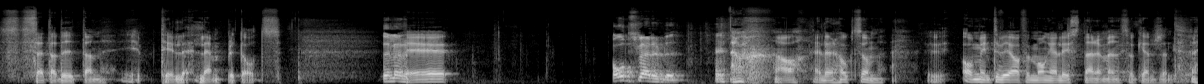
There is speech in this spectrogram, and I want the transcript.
sätta dit den till lämpligt odds. Eller eh, Odds lär det bli. ja, eller också Eh, om inte vi har för många lyssnare, men så kanske inte.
